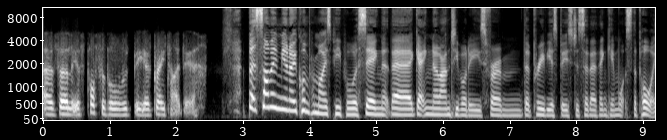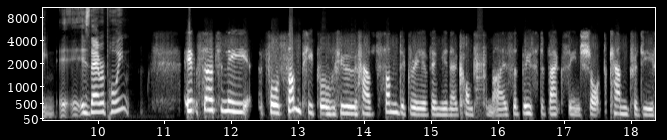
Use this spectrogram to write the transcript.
as early as possible would be a great idea. But some immunocompromised people are saying that they're getting no antibodies from the previous boosters, so they're thinking, what's the point? Is there a point? It certainly, for some people who have some degree of immunocompromise, a booster vaccine shot can produce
